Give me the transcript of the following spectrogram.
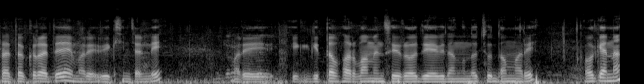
ప్రతి ఒక్కరు అయితే మరి వీక్షించండి. మరి ఈ గిత్త పర్ఫార్మెన్స్ ఈరోజు ఏ విధంగా ఉందో చూద్దాం మరి. ఓకేనా?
